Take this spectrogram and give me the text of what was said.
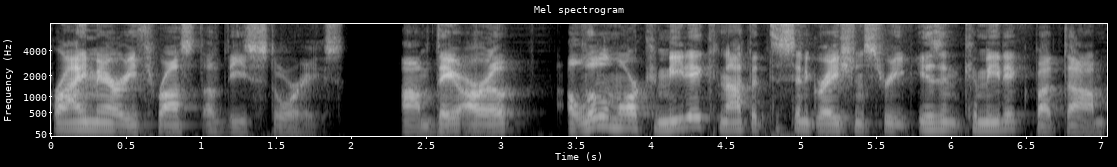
primary thrust of these stories. Um, they are a, a, little more comedic. Not that Disintegration Street isn't comedic, but um,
